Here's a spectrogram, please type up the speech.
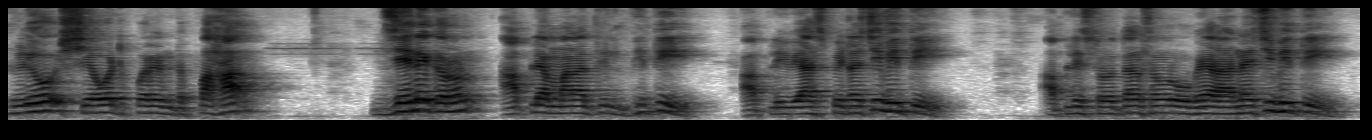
व्हिडिओ शेवटपर्यंत पहा. जेणेकरून आपल्या मनातील भीती आपली व्यासपीठाची भीती आपली श्रोत्यांसमोर उभ्या राहण्याची भीती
